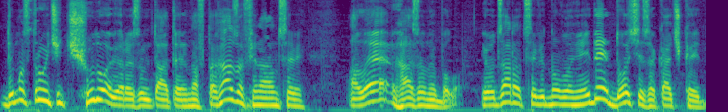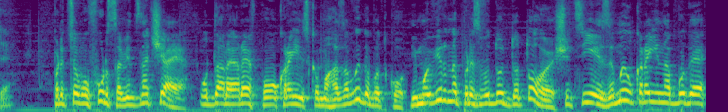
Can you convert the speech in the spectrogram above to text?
демонструючи чудові результати Нафтогазу фінансові, але газу не було. І от зараз це відновлення йде, досі закачка йде. При цьому Фурса відзначає, удари РФ по українському газовидобутку ймовірно призведуть до того, що цієї зими Україна буде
